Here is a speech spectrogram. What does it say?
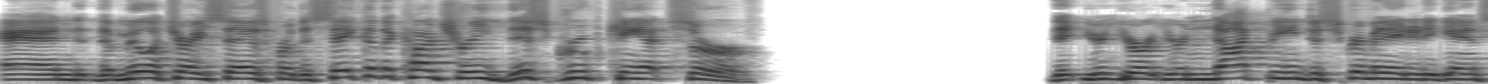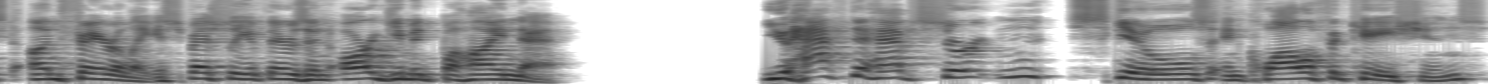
and the military says, for the sake of the country, this group can't serve. That you're, you're, you're not being discriminated against unfairly, especially if there's an argument behind that. You have to have certain skills and qualifications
